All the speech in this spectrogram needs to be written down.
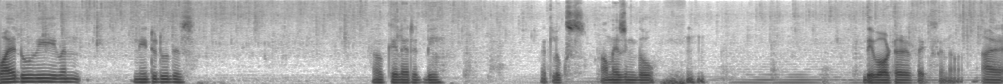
Why do we even need to do this? Okay, let it be. It looks amazing though. the water effects, you know. I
